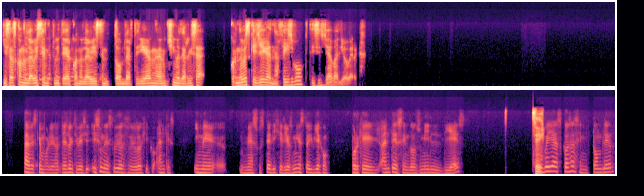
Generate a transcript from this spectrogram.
quizás cuando la viste en Twitter, cuando la viste en Tumblr, te llegan a dar un chingo de risa, cuando ves que llegan a Facebook, dices, ya valió verga. Sabes que murió, es lo que te iba a decir. Hice un estudio sociológico antes y me, me asusté. Dije, Dios mío, estoy viejo. Porque antes, en 2010, Sí, tú veías cosas en Tumblr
